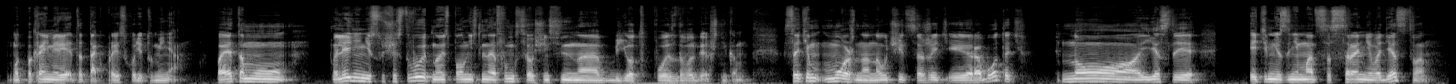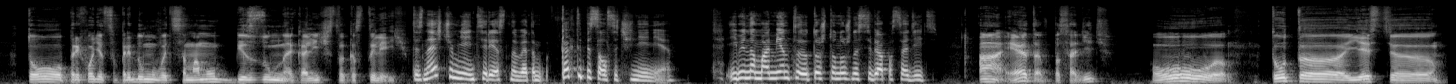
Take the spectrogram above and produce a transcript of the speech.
Вот, по крайней мере, это так происходит у меня. Поэтому лени не существует, но исполнительная функция очень сильно бьет по СДВГшникам. С этим можно научиться жить и работать, но если этим не заниматься с раннего детства, то приходится придумывать самому безумное количество костылей. Ты знаешь, что мне интересно в этом? Как ты писал сочинение? Именно момент то, что нужно себя посадить. А, это посадить? О, тут э, есть э,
